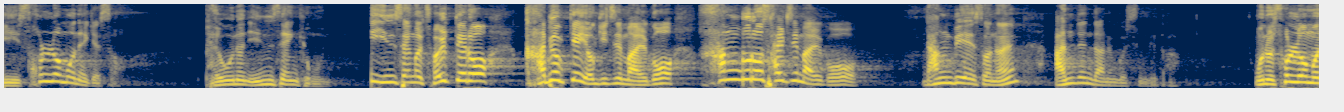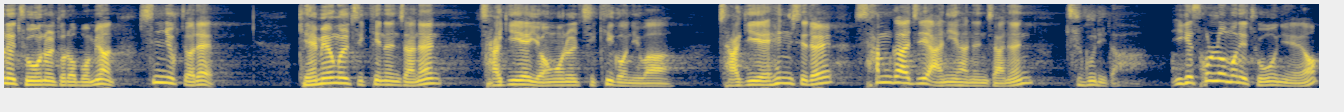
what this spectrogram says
이 솔로몬에게서 배우는 인생 교훈. 이 인생을 절대로 가볍게 여기지 말고 함부로 살지 말고 낭비해서는 안 된다는 것입니다. 오늘 솔로몬의 조언을 들어보면 16절에 계명을 지키는 자는 자기의 영혼을 지키거니와 자기의 행실을 삼가지 아니하는 자는 죽으리다. 이게 솔로몬의 조언이에요.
